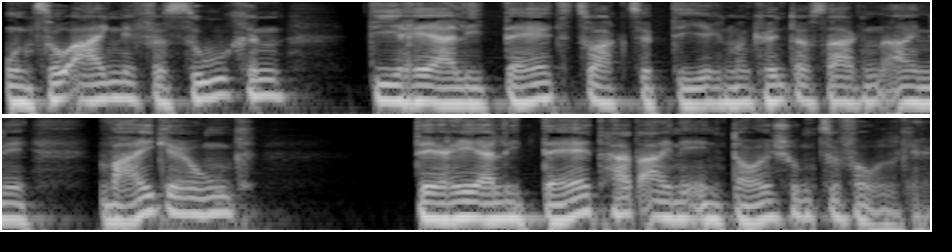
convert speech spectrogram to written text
Und so eigentlich versuchen, die Realität zu akzeptieren. Man könnte auch sagen, eine Weigerung der Realität hat eine Enttäuschung zur Folge.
